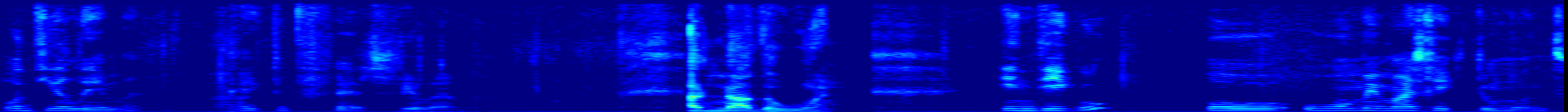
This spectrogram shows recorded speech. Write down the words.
ou dilema? O que é que tu preferes? Dilema. Another one. Indigo ou o homem mais rico do mundo?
